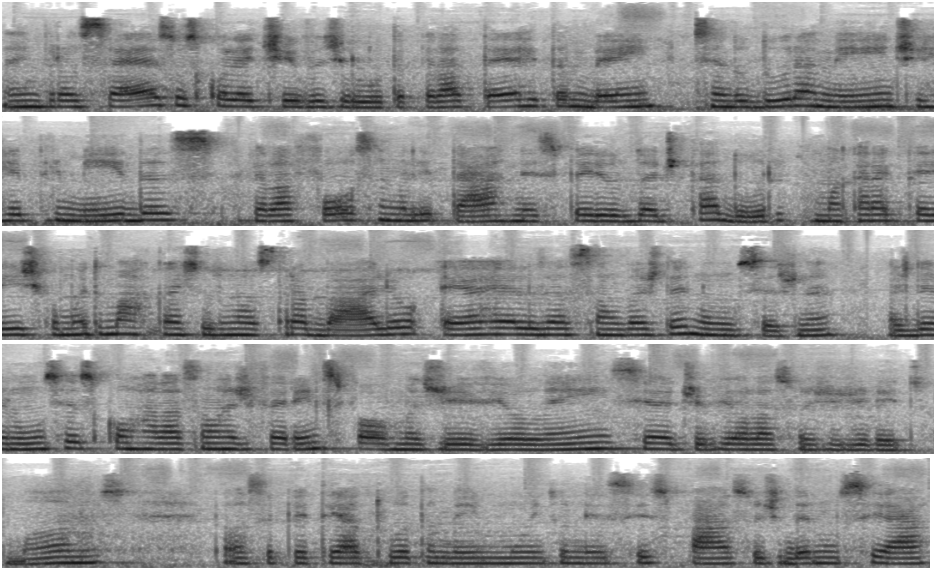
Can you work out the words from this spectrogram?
né, em processos coletivos de luta pela terra e também sendo duramente reprimidas pela força militar nesse período da ditadura. Uma característica muito marcante do nosso trabalho é a realização das denúncias, né? As denúncias com relação às diferentes formas de violência, de violações de direitos humanos. Então a CPT atua também muito nesse espaço de denunciar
